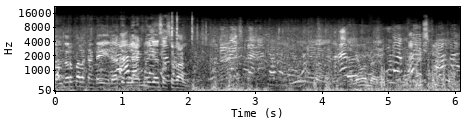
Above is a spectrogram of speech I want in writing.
వంద రూపాయల కంటే లేకపోతే బ్లాక్ మెయిల్ ఏమన్నా తీసుకున్నాం ఇయ్యాక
